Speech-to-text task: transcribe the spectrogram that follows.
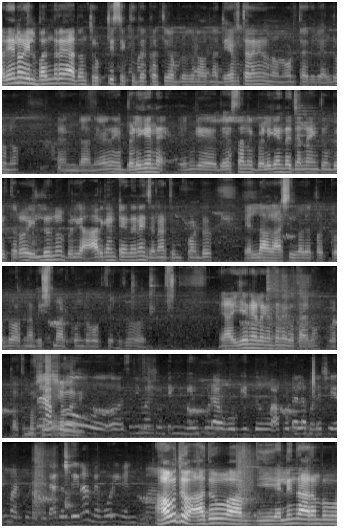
ಅದೇನೋ ಇಲ್ಲಿ ಬಂದರೆ ಅದೊಂದು ತೃಪ್ತಿ ಸಿಗ್ತಿದೆ ಪ್ರತಿಯೊಬ್ಬರಿಗೂ ಅವ್ರನ್ನ ದೇವ್ರ ಥರನೇ ನಾವು ನೋಡ್ತಾ ಇದ್ದೀವಿ ಎಲ್ಲರೂ ಆ್ಯಂಡ್ ನೀವು ಹೇಳಿದಂಗೆ ಬೆಳಿಗ್ಗೆನೆ ಹೆಂಗೆ ದೇವಸ್ಥಾನಕ್ಕೆ ಬೆಳಿಗ್ಗೆಯಿಂದ ಜನ ಹೆಂಗೆ ತುಂಬಿರ್ತಾರೋ ಇಲ್ಲೂ ಬೆಳಿಗ್ಗೆ ಆರು ಗಂಟೆಯಿಂದನೇ ಜನ ತುಂಬಿಕೊಂಡು ಎಲ್ಲ ಅವ್ರ ಆಶೀರ್ವಾದ ಪಡ್ಕೊಂಡು ಅವ್ರನ್ನ ವಿಶ್ ಮಾಡಿಕೊಂಡು ಹೋಗ್ತಿರೋದು ಏನು ಹೇಳೋಕ್ಕಂತಲೇ ಗೊತ್ತಾಗಲ್ಲ ಬಟ್ ತುಂಬ ಸಿನಿಮಾ ಶೂಟಿಂಗ್ ನೀವು ಕೂಡ ಹೋಗಿದ್ದು ಆ ಫೋಟೋ ಎಲ್ಲ ಮೊನ್ನೆ ಶೇರ್ ಮಾಡ್ಕೊಂಡಿದ್ದೀರಿ? ಅದ್ರದ್ದು ಏನೋ ಮೆಮೊರಿ ಹೌದು ಅದು ಆಮ್, ಈ ಎಲ್ಲಿಂದ ಆರಂಭವು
